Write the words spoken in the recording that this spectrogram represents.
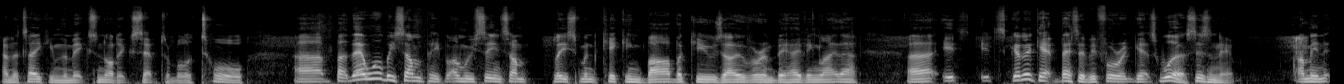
and the taking the mick's not acceptable at all. Uh, but there will be some people, and we've seen some policemen kicking barbecues over and behaving like that. Uh, it's it's going to get better before it gets worse, isn't it? I mean,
